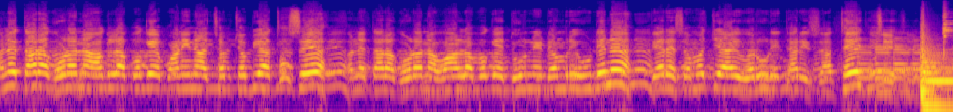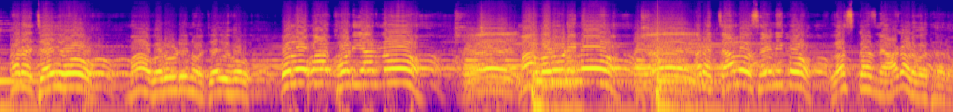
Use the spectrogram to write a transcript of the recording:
અને તારા ઘોડાના આગલા પગે પાણીના છબછબિયા થશે અને તારા ઘોડાના વાહલા પગે દૂરની ડમરી ઉડે ને ત્યારે સમજે આ વરુડી તારી સાથે જ છે. અરે જય હો માં વરુડીનો જય હો. બોલો માં ખોડિયારનો માં વરુડીનો. અરે ચાલો સૈનિકો લશ્કર ને આગળ વધારો.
